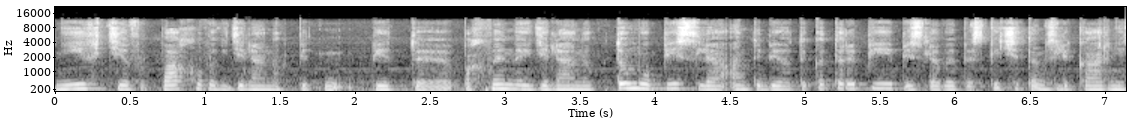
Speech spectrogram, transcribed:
нігтів, пахових ділянок, під, під е, пахвинних ділянок. Тому після антибіотикотерапії, після виписки чи там з лікарні,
